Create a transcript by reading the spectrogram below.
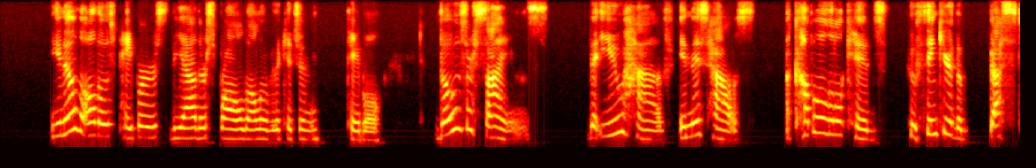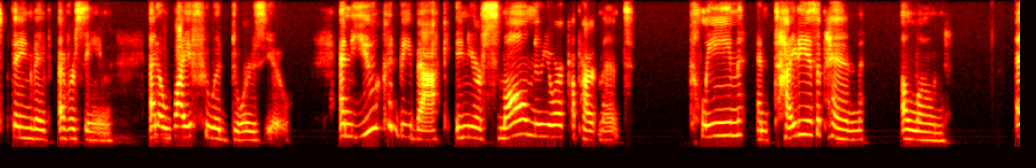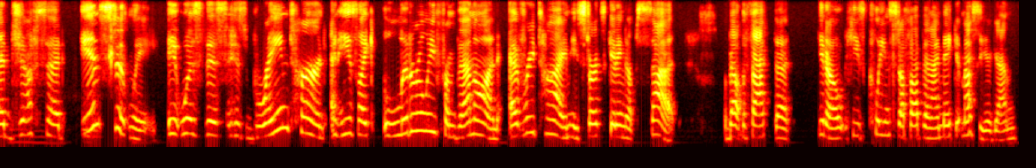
You know all those papers? Yeah, they're sprawled all over the kitchen table. Those are signs that you have in this house a couple of little kids who think you're the best thing they've ever seen and a wife who adores you. And you could be back in your small New York apartment, clean and tidy as a pin, alone. And Jeff said, instantly, it was this his brain turned, and he's like, literally from then on, every time he starts getting upset about the fact that, you know, he's cleaned stuff up and I make it messy again.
